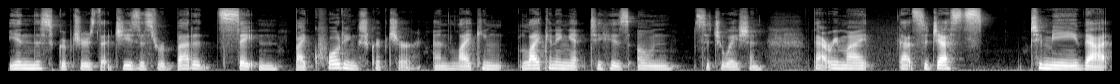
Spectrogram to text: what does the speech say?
in the scriptures that Jesus rebutted Satan by quoting scripture and liking, likening it to his own situation. That remind that suggests to me that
